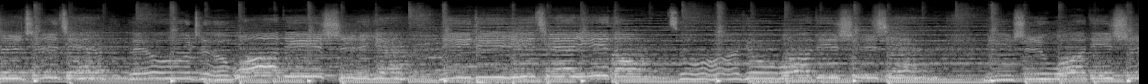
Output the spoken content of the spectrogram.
时之间留着我的誓言你的一切移动左右我的视线你是我的世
